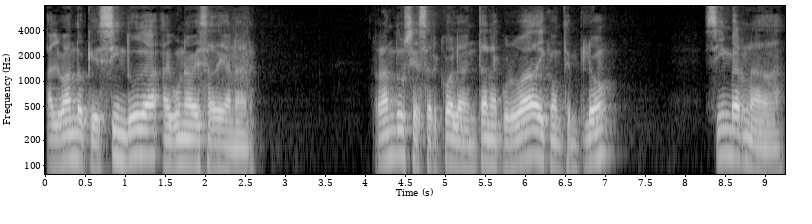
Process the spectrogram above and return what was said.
al bando que sin duda alguna vez ha de ganar? Randu se acercó a la ventana curvada y contempló, sin ver nada,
